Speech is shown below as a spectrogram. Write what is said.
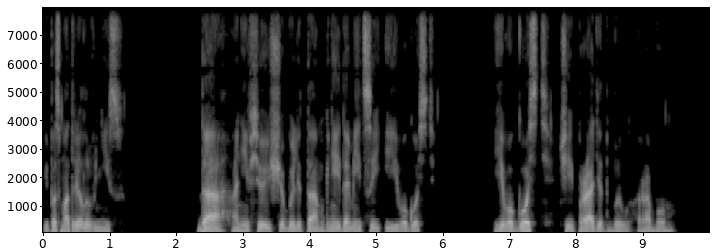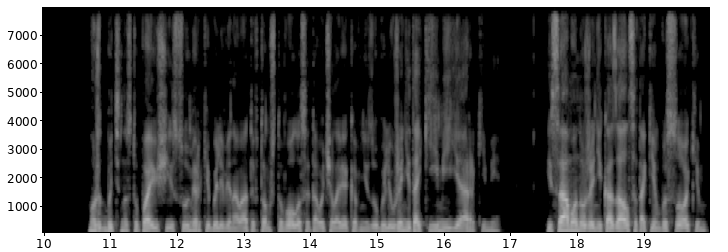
и посмотрела вниз. Да, они все еще были там, Гнейдомицей и его гость. Его гость, чей прадед был рабом. Может быть, наступающие сумерки были виноваты в том, что волосы того человека внизу были уже не такими яркими, и сам он уже не казался таким высоким,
